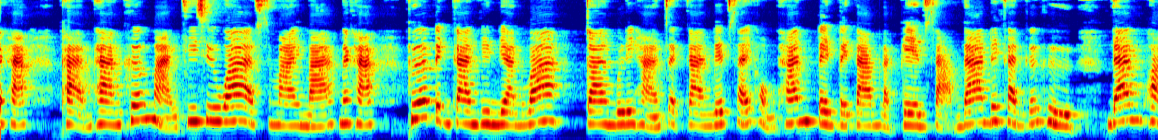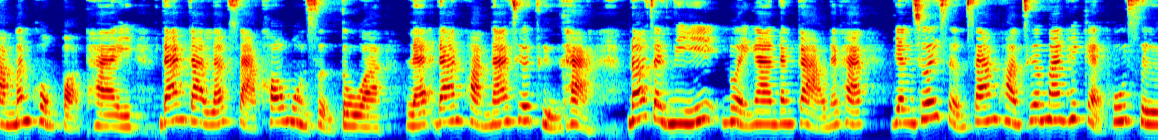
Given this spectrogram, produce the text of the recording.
นะคะ ผ่านทางเครื่องหมายที่ชื่อว่า Smile Mark นะคะ เพื่อเป็นการยืนยันว่า การบริหารจัดการเว็บไซต์ของท่านเป็นไปตามหลักเกณฑ์ 3 ด้านด้วยกันก็คือ ด้านความมั่นคงปลอดภัย ด้านการรักษาข้อมูลส่วนตัว และด้านความน่าเชื่อถือค่ะ นอกจากนี้หน่วยงานดังกล่าวนะคะ ยังช่วยเสริมสร้างความเชื่อมั่นให้แก่ผู้ซื้อ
